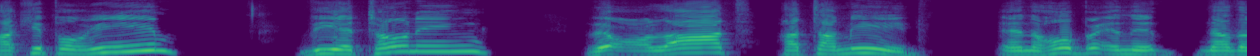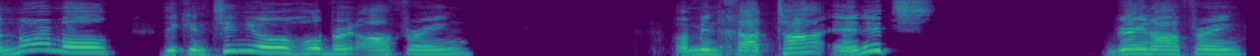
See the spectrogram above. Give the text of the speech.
Hakipurim, the atoning, the olat hatamid, and the whole burnt, and the now the normal, the continual whole burnt offering, minchata and its grain offering,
